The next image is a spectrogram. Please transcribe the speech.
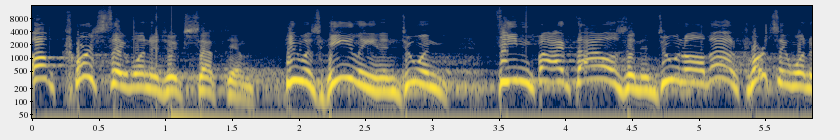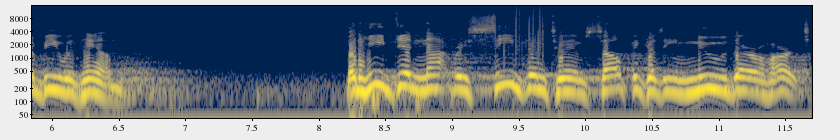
Of course they wanted to accept him. He was healing and doing, feeding 5,000 and doing all that. Of course they want to be with him. But he did not receive them to himself because he knew their hearts.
